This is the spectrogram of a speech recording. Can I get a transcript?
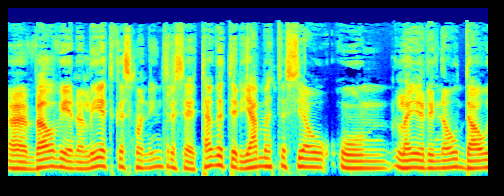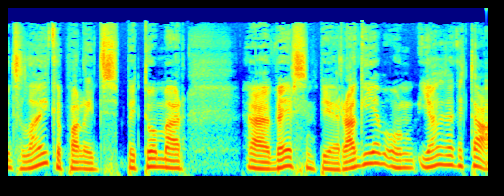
vēl viena lieta, kas man interesē, tagad ir jāmetas jau, un lai arī nav daudz laika palicis, bet tomēr uh, vērsim pie ragiem un jāsaka tā.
